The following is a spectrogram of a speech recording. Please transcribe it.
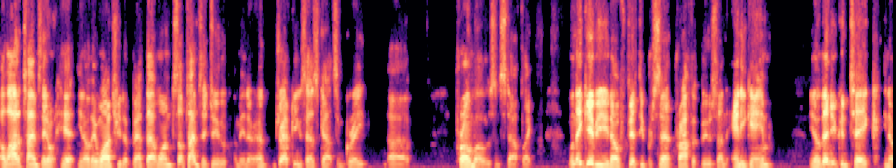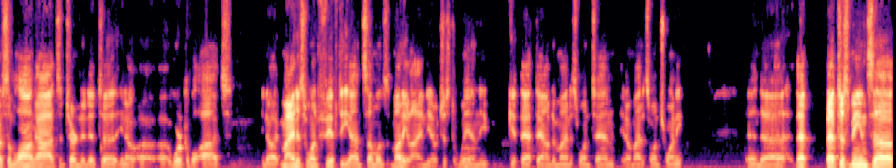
a lot of times they don't hit, you know, they want you to bet that one. Sometimes they do. I mean, uh, DraftKings has got some great, uh, promos and stuff like when they give you, you know, 50% profit boost on any game, you know, then you can take, you know, some long odds and turn it into, you know, uh, uh, workable odds. You know, like minus 150 on someone's money line, you know, just to win. You get that down to minus 110, you know, minus 120. And uh, that that just means uh,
